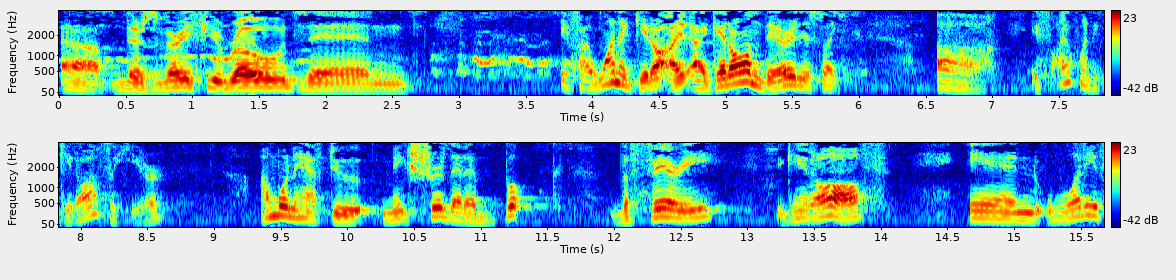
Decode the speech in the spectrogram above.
uh, there's very few roads and if I want to get on, I, I get on there and it's like, uh, if I want to get off of here, I'm going to have to make sure that I book the ferry to get off. And what if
